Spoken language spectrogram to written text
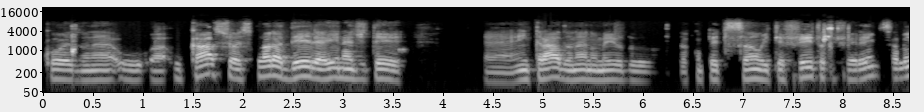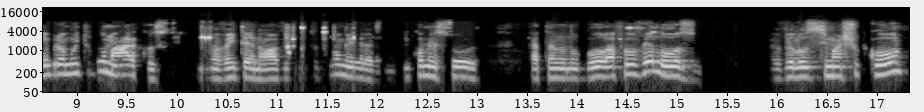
coisa, né? O, a, o Cássio, a história dele aí, né, de ter é, entrado né, no meio do, da competição e ter feito a diferença, lembra muito do Marcos, 99, contra o Palmeiras. Quem começou catando no gol lá foi o Veloso. O Veloso se machucou,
